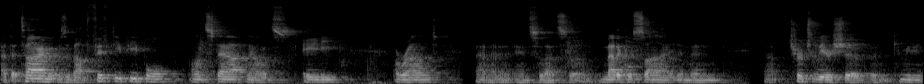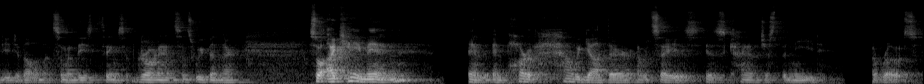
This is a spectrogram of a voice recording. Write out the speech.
at the time, it was about 50 people on staff. Now it's 80 around, uh, and so that's the medical side, and then uh, church leadership and community development. Some of these things have grown in since we've been there. So I came in, and and part of how we got there, I would say, is is kind of just the need arose,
